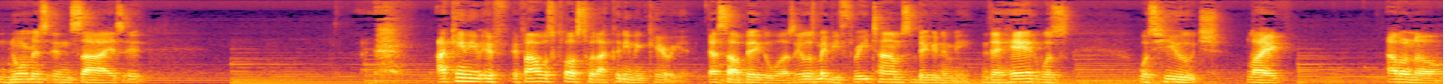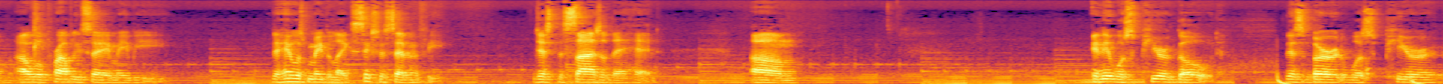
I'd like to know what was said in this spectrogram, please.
enormous in size. It I can't even if if I was close to it, I couldn't even carry it. That's how big it was. It was maybe three times bigger than me. The head was was huge. Like I don't know. I will probably say maybe the head was maybe like six or seven feet. Just the size of the head. Um, and it was pure gold. this bird was pure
